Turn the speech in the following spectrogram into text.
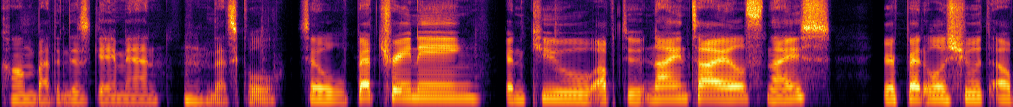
combat in this game, man. Hmm, That's cool. So, pet training can queue up to 9 tiles. Nice. Your pet will shoot a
